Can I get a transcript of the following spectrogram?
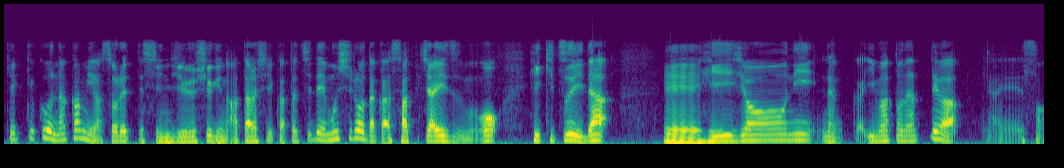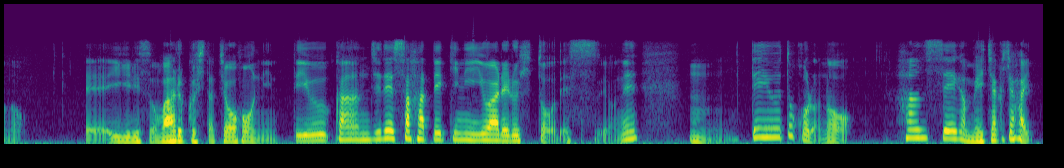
結局中身はそれって新自由主義の新しい形で、むしろだからサッチャイズムを引き継いだ、えー、非常になんか今となっては、えー、その、えー、イギリスを悪くした張本人っていう感じで左派的に言われる人ですよね。うん。っていうところの反省がめちゃくちゃ入って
